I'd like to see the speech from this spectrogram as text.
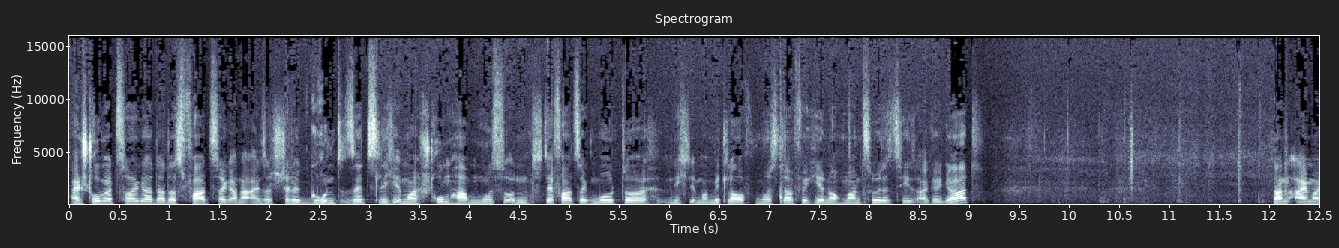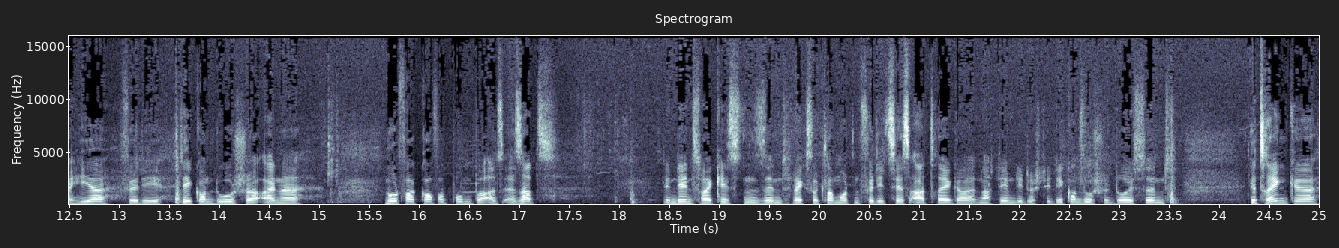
Ein Stromerzeuger, da das Fahrzeug an der Einsatzstelle grundsätzlich immer Strom haben muss und der Fahrzeugmotor nicht immer mitlaufen muss. Dafür hier nochmal ein zusätzliches Aggregat. Dann einmal hier für die Dekondusche eine Notfallkofferpumpe als Ersatz. In den zwei Kisten sind Wechselklamotten für die CSA-Träger, nachdem die durch die Dekondusche durch sind. Getränke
